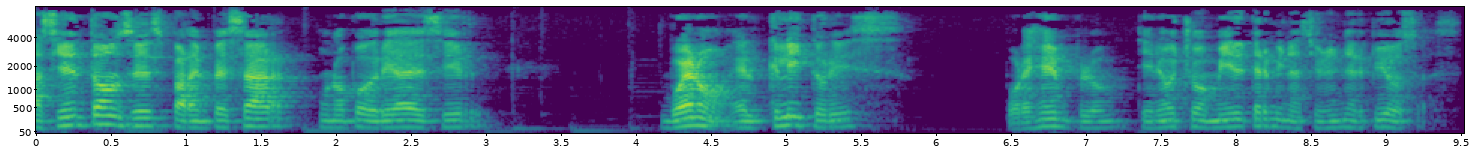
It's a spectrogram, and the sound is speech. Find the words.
Así entonces, para empezar, uno podría decir, bueno, el clítoris, por ejemplo, tiene 8000 terminaciones nerviosas,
